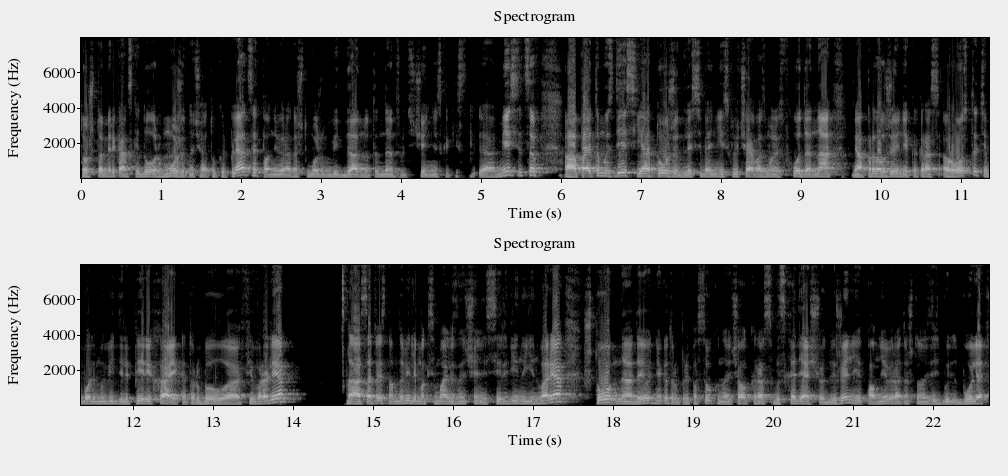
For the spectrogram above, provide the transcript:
то, что американский доллар может начать укрепляться, вполне вероятно, что можем увидеть данную тенденцию в течение нескольких месяцев, а, поэтому здесь я тоже для себя не исключаю возможность входа на продолжение как раз роста, тем более мы видели перехай, который был в феврале, соответственно, обновили максимальное значение середины января, что а, дает некоторую предпосылку на начало как раз восходящего движения. Вполне вероятно, что оно здесь будет более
